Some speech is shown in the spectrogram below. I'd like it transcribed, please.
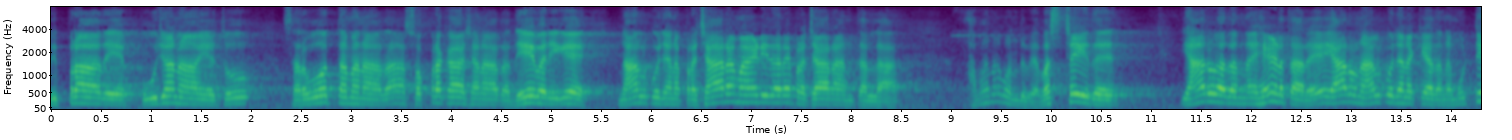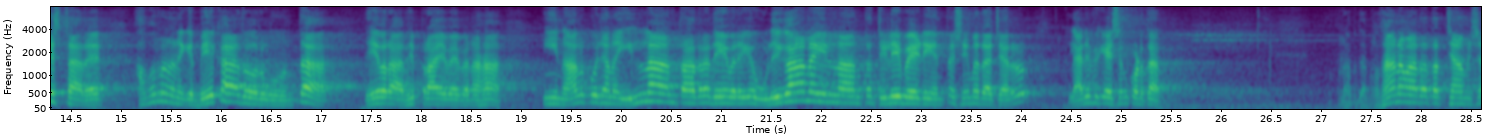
ವಿಪ್ರಾದೆ ಪೂಜನಾಯತು, ಸರ್ವೋತ್ತಮನಾದ, ಸ್ವಪ್ರಕಾಶನಾದ ದೇವರಿಗೆ ನಾಲ್ಕು ಜನ ಪ್ರಚಾರ ಮಾಡಿದರೆ ಪ್ರಚಾರ ಅಂತಲ್ಲ. ಅವನ ಒಂದು ವ್ಯವಸ್ಥೆ ಇದೆ. ಯಾರು ಅದನ್ನು ಹೇಳ್ತಾರೆ, ಯಾರು ನಾಲ್ಕು ಜನಕ್ಕೆ ಅದನ್ನು ಮುಟ್ಟಿಸ್ತಾರೆ ಅವರು ನನಗೆ ಬೇಕಾದವರು ಅಂತ ದೇವರ ಅಭಿಪ್ರಾಯವೇ ವಿನಃ, ಈ ನಾಲ್ಕು ಜನ ಇಲ್ಲ ಅಂತಾದರೆ ದೇವರಿಗೆ ಉಳಿಗಾಲ ಇಲ್ಲ ಅಂತ ತಿಳಿಬೇಡಿ ಅಂತ ಶ್ರೀಮದಾಚಾರ್ಯರು ಕ್ಲಾರಿಫಿಕೇಶನ್ ಕೊಡ್ತಾರೆ. ಪ್ರಧಾನವಾದ ತಥ್ಯಾಂಶ,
